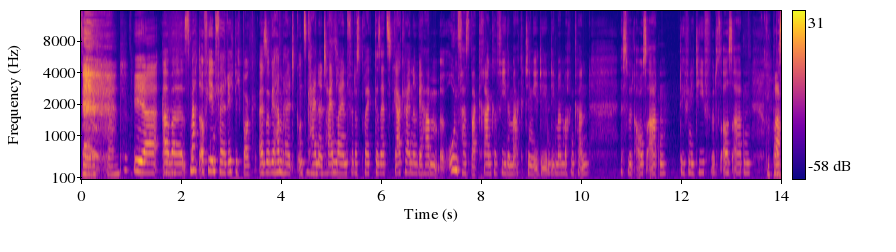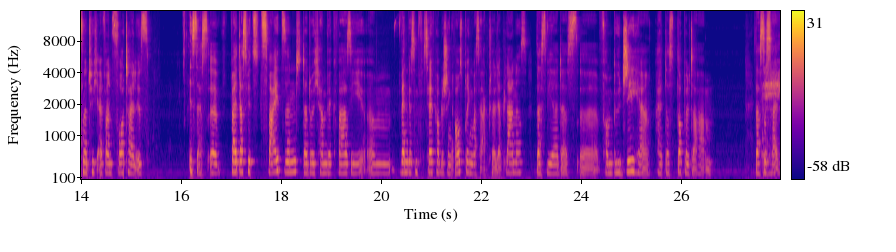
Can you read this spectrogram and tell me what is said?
sehr gespannt. Ja, aber es macht auf jeden Fall richtig Bock. Also wir haben halt uns keine. Timeline für das Projekt gesetzt, gar keine. Wir haben unfassbar kranke viele Marketingideen, die man machen kann. Es wird ausarten, definitiv wird es ausarten. Super. Was natürlich einfach ein Vorteil ist, ist das, äh, weil dass wir zu zweit sind, dadurch haben wir quasi, ähm, wenn wir es im Self-Publishing rausbringen, was ja aktuell der Plan ist, dass wir das äh, vom Budget her halt das Doppelte haben. Das Ey, ist halt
